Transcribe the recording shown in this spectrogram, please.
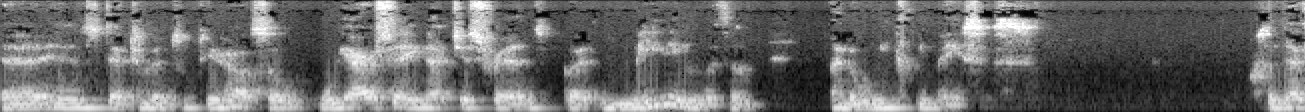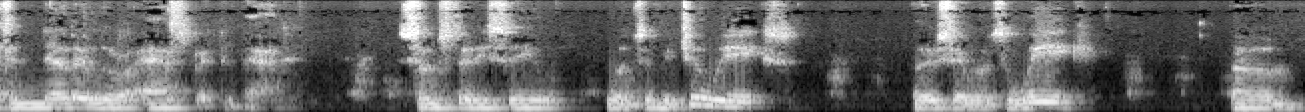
uh, is detrimental to your health. So we are saying not just friends, but meeting with them on a weekly basis. So that's another little aspect of that. Some studies say once every two weeks, others say once a week. Um,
